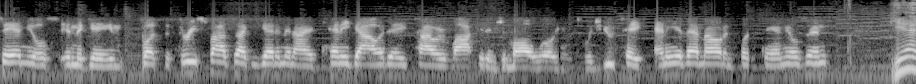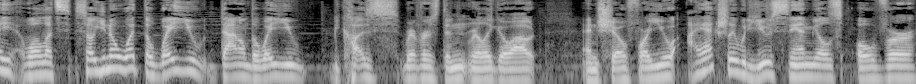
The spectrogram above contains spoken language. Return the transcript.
Samuels in the game, but the three spots I can get him in, I have Kenny Golladay, Tyler Lockett, and Jamaal Williams. Would you take any of them out and put Samuels in? Yeah, yeah. Well, let's. So you know what? The way you, Donald, the way you, because Rivers didn't really go out and show for you, I actually would use Samuels over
